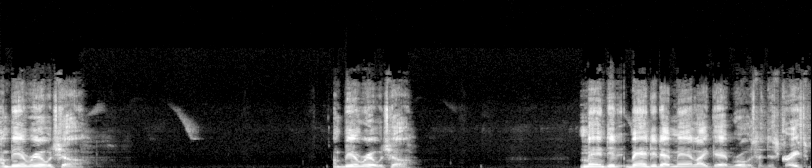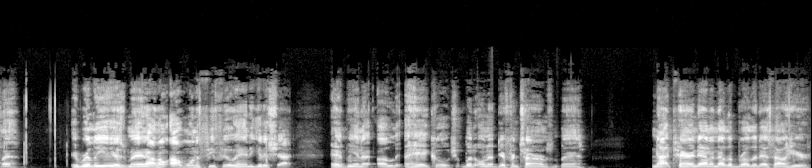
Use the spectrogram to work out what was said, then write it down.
I'm being real with y'all. I'm being real with y'all. Man, did man did that man like that, bro? It's a disgrace, man. It really is, man. I don't. I want to see Phil Handy get a shot at being a, a, a head coach, but on a different terms, man. Not tearing down another brother that's out here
